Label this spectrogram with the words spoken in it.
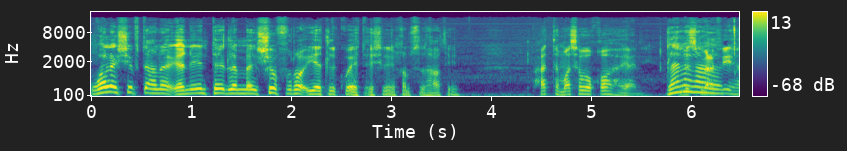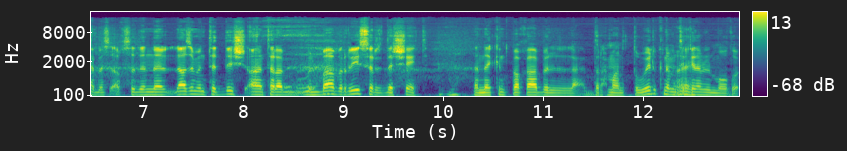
ولا شفت أنا يعني أنت لما تشوف رؤية الكويت 2035 حتى ما سوقوها يعني. لا لا نسمع لا. فيها بس أقصد إنه لازم أنت تدش. أنا ترى من باب ال research دشيت لأن كنت بقابل عبد الرحمن الطويل كنا بنتكلم عن الموضوع.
